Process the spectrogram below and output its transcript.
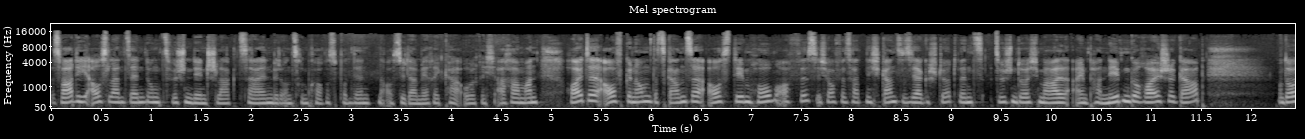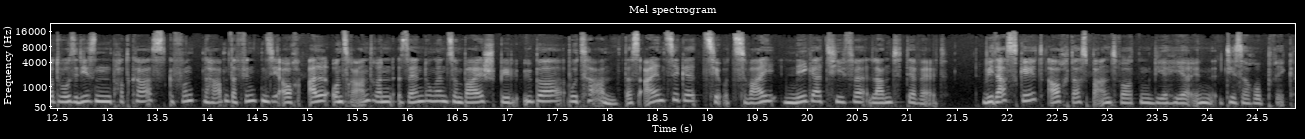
Das war die Auslandssendung zwischen den Schlagzeilen mit unserem Korrespondenten aus Südamerika, Ulrich Achermann. Heute aufgenommen das Ganze aus dem Homeoffice. Ich hoffe, es hat nicht ganz so sehr gestört, wenn es zwischendurch mal ein paar Nebengeräusche gab. Und dort, wo Sie diesen Podcast gefunden haben, da finden Sie auch all unsere anderen Sendungen, zum Beispiel über Bhutan, das einzige CO2-negative Land der Welt. Wie das geht, auch das beantworten wir hier in dieser Rubrik.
